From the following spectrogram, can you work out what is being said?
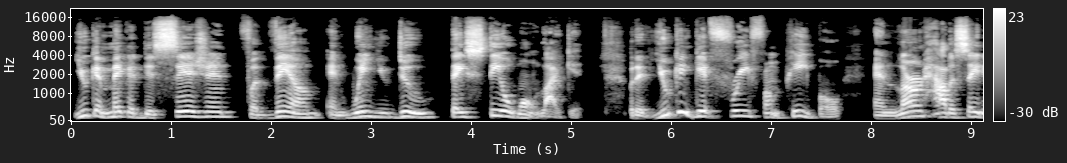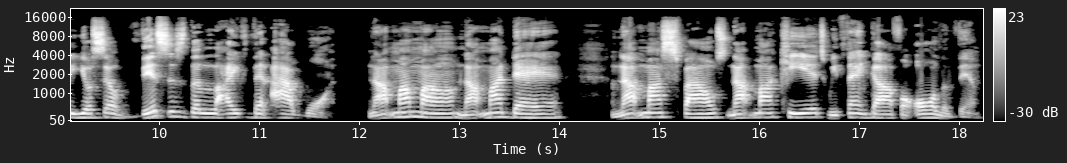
You can make a decision for them, and when you do, they still won't like it. But if you can get free from people and learn how to say to yourself, This is the life that I want, not my mom, not my dad, not my spouse, not my kids. We thank God for all of them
